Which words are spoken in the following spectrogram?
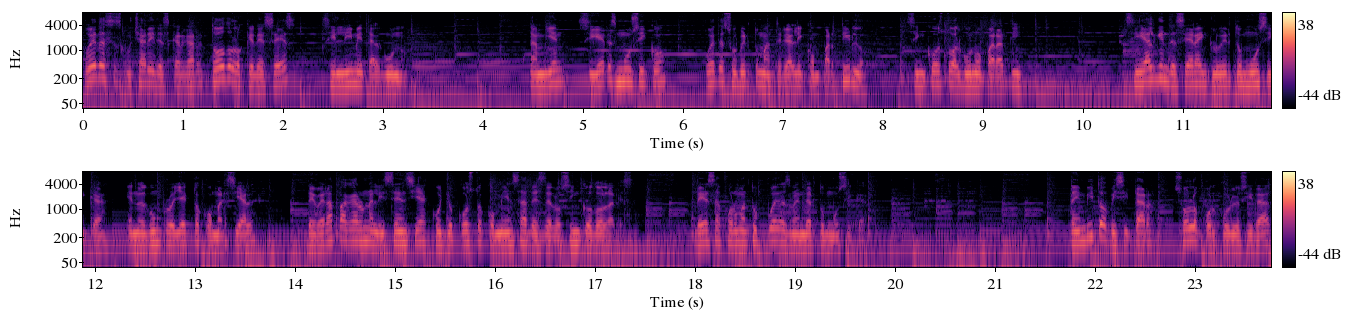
Puedes escuchar y descargar todo lo que desees sin límite alguno. También, si eres músico, puedes subir tu material y compartirlo, sin costo alguno para ti. Si alguien deseara incluir tu música en algún proyecto comercial, deberá pagar una licencia cuyo costo comienza desde los 5 dólares. De esa forma tú puedes vender tu música. Te invito a visitar, solo por curiosidad,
